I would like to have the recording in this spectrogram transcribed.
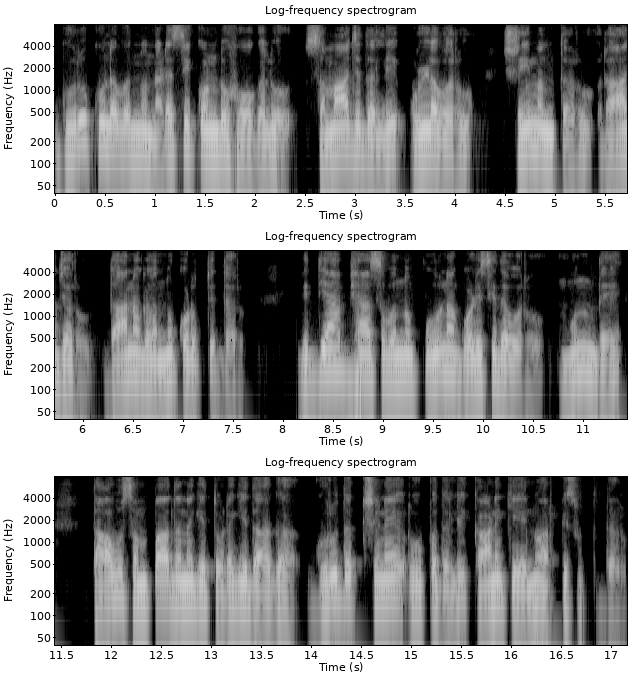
ಗುರುಕುಲವನ್ನು ನಡೆಸಿಕೊಂಡು ಹೋಗಲು ಸಮಾಜದಲ್ಲಿ ಉಳ್ಳವರು, ಶ್ರೀಮಂತರು, ರಾಜರು ದಾನಗಳನ್ನು ಕೊಡುತ್ತಿದ್ದರು. ವಿದ್ಯಾಭ್ಯಾಸವನ್ನು ಪೂರ್ಣಗೊಳಿಸಿದವರು ಮುಂದೆ ತಾವು ಸಂಪಾದನೆಗೆ ತೊಡಗಿದಾಗ ಗುರುದಕ್ಷಿಣೆ ರೂಪದಲ್ಲಿ ಕಾಣಿಕೆಯನ್ನು ಅರ್ಪಿಸುತ್ತಿದ್ದರು.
